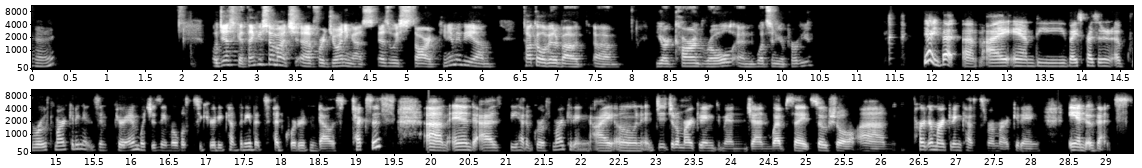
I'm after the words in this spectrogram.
right. Well, Jessica, thank you so much uh, for joining us. As we start, can you maybe um, talk a little bit about um, your current role and what's in your purview? Yeah, you bet. Um, I am the vice president of growth marketing at Zimperium, which is a mobile security company that's headquartered in Dallas, Texas. Um, and as the head of growth marketing, I own digital marketing, demand gen, website, social, um, partner marketing, customer marketing, and events.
